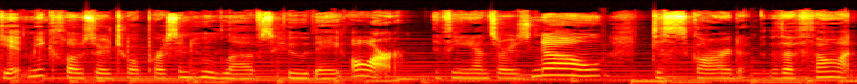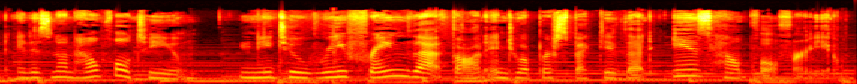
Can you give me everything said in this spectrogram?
get me closer to a person who loves who they are? If the answer is no, discard the thought. It is not helpful to you. You need to reframe that thought into a perspective that is helpful for you.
